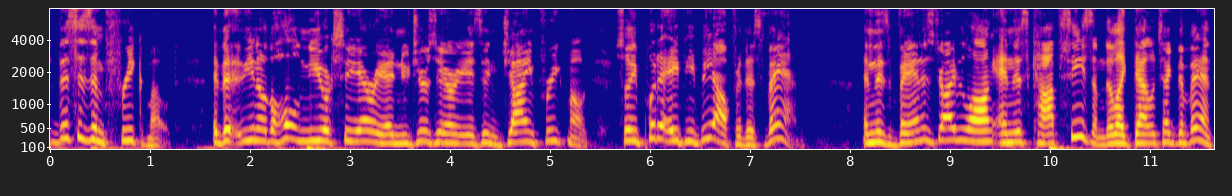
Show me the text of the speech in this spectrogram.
this is in freak mode. The, you know, the whole New York City area and New Jersey area is in giant freak mode. So they put an APB out for this van. And this van is driving along, and this cop sees them. They're like, that looks like the van.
